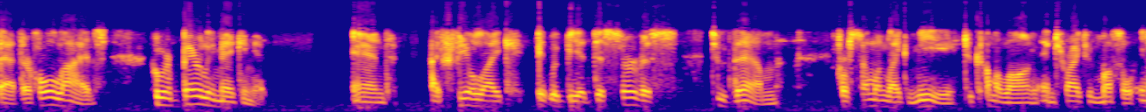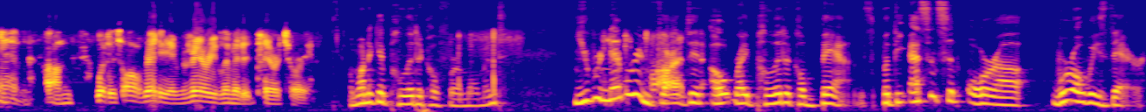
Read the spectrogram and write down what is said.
that their whole lives, who are barely making it. And I feel like it would be a disservice to them for someone like me to come along and try to muscle in on what is already a very limited territory. I want to get political for a moment. You were never involved in outright political bands, but the essence and aura were always there.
